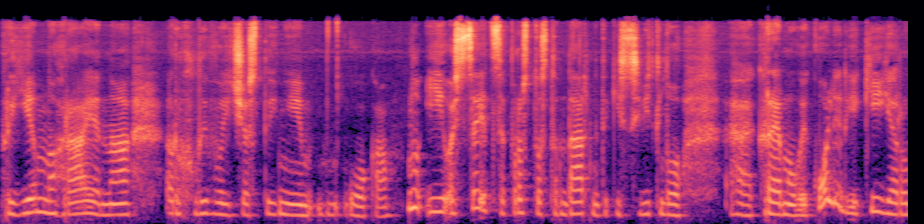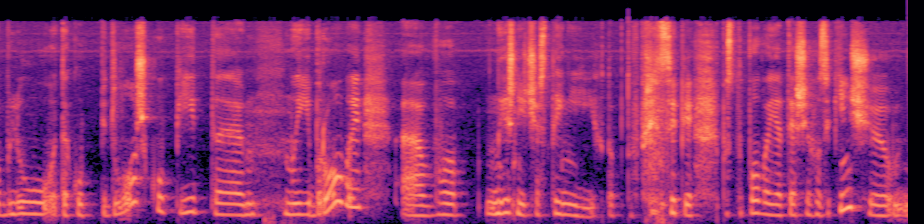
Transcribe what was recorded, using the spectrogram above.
приємно грає на рухливій частині ока. Ну і ось цей це просто стандартний такий світло-кремовий колір, який я роблю таку підложку під мої брови в нижній частині їх. Тобто, в принципі, поступово я теж його закінчую.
